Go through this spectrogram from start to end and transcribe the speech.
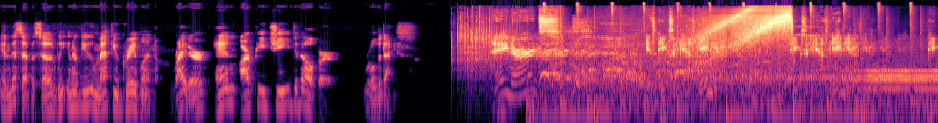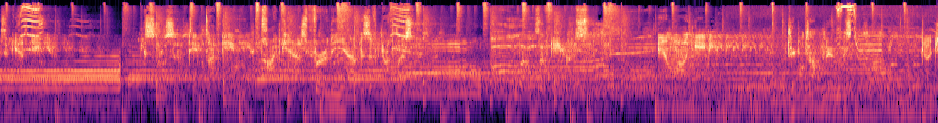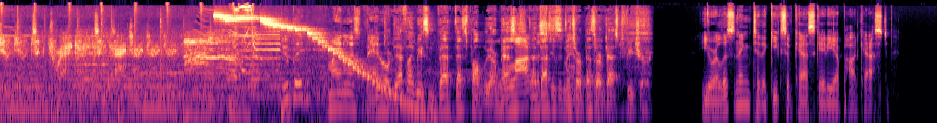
In this episode, we interview Matthew Graveland, writer and RPG developer. Roll the dice. Hey, nerds! It's Geeks of Cascadia. Geeks of Cascadia. Geeks of Cascadia. Exclusive tabletop game podcast for the uh, Pacific Northwest. All levels of gamers. Analog gaming. Tabletop news. Dungeons and Dragons and magic. Stupid, mindless bad. There will definitely be some. That that's probably our best. lot that- of that's, that's our that's our best feature. You are listening to the Geeks of Cascadia podcast.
